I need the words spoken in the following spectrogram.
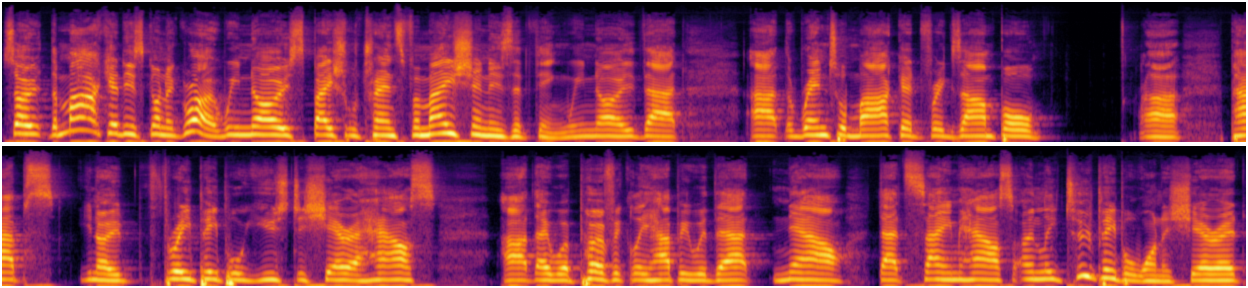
So the market is going to grow. We know spatial transformation is a thing. We know that uh, the rental market, for example, uh, perhaps, you know, three people used to share a house. Uh, they were perfectly happy with that. Now, that same house, only two people want to share it.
